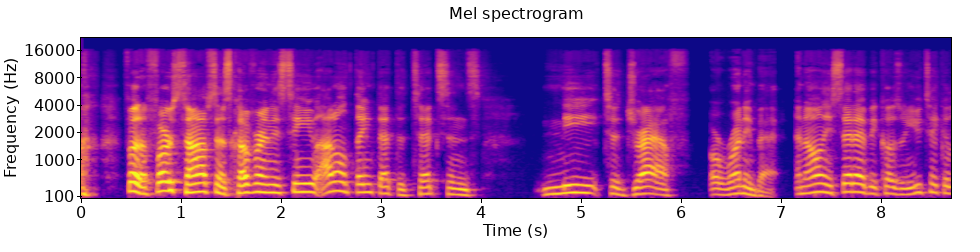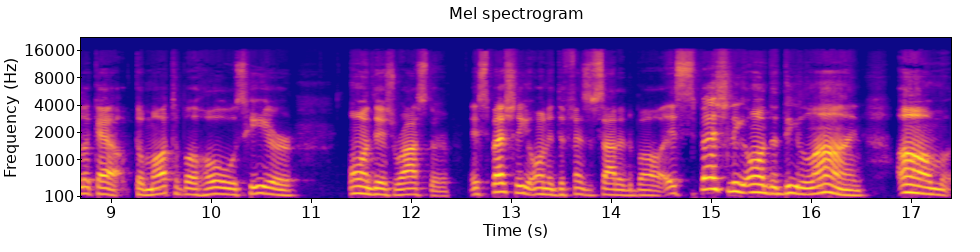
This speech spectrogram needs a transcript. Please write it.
for the first time since covering this team, I don't think that the Texans need to draft a running back. And I only say that because when you take a look at the multiple holes here on this roster, especially on the defensive side of the ball, especially on the D line, um,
